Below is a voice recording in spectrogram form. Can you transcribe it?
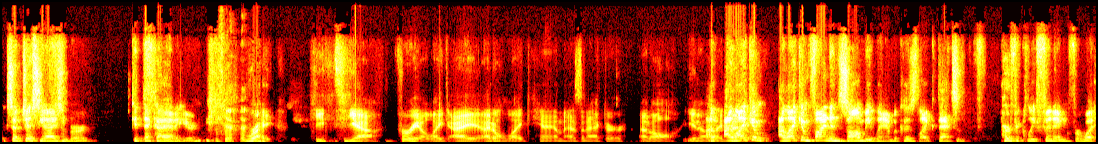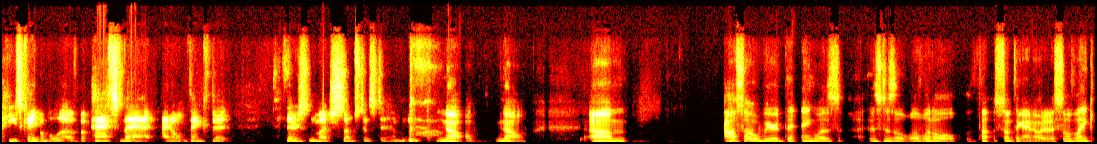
except Jesse Eisenberg. Get that guy out of here. Right. He yeah, for real. Like I I don't like him as an actor at all. You know, I, I try like him. I like him finding Zombieland because like that's perfectly fitting for what he's capable of. But past that, I don't think that there's much substance to him. no, no. Um, also, a weird thing was this is a, a little th- something I noticed. So, like,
